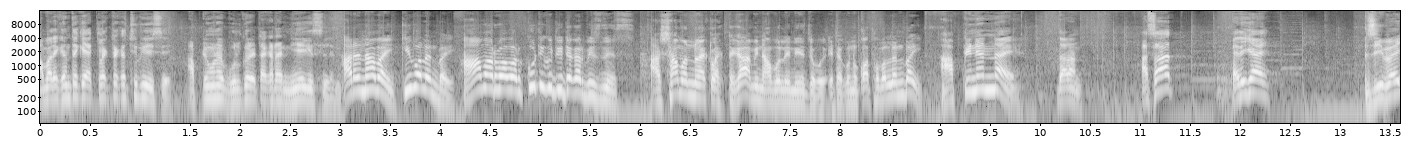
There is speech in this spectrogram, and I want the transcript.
আমার এখান থেকে এক লাখ টাকা চুরি হয়েছে। আপনি মনে হয় ভুল করে টাকাটা নিয়ে গেছিলেন। আরে না ভাই কি বলেন ভাই? আমার বাবার কোটি কোটি টাকার বিজনেস আর সামান্য এক লাখ টাকা আমি না বলে নিয়ে যাব। এটা কোনো কথা বললেন ভাই? আপনি নেন নাই? দাঁড়ান। আসাদ এদিকে জি ভাই।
